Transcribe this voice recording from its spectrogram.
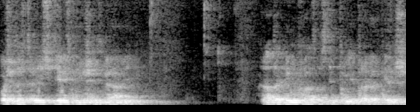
849 z zmianami. Rada Gminy uchwała następuje. Paragraf pierwszy.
